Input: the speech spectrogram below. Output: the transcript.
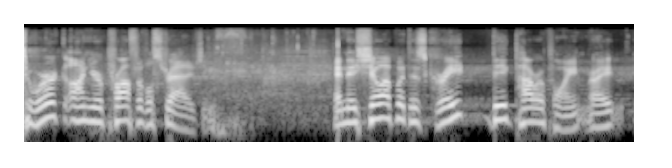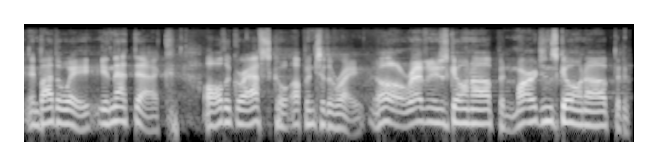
to work on your profitable strategy. And they show up with this great big PowerPoint, right? And by the way, in that deck, all the graphs go up and to the right. Oh, revenue's going up and margins going up and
